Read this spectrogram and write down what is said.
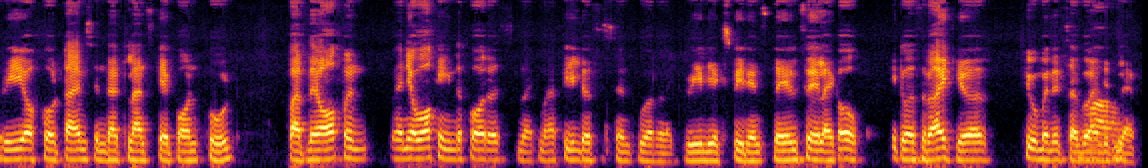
three or four times in that landscape on food, but they often when you're walking in the forest, like my field assistants who are like really experienced, they'll say like, "Oh, it was right here, a few minutes ago, and it left."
